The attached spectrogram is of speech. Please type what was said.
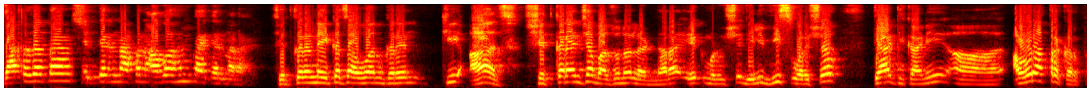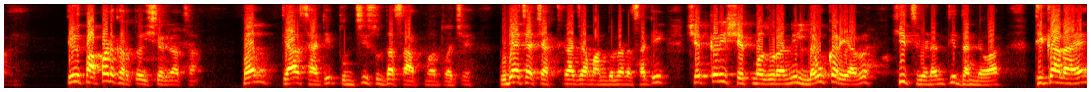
जाता जाता शेतकऱ्यांना आपण आवाहन काय करणार आहे? शेतकऱ्यांना एकच आव्हान करेल की आज शेतकऱ्यांच्या बाजूने लढणारा एक मनुष्य गेली वीस वर्ष त्या ठिकाणी अहोरात्र करतोय. तीळ पापड करतोय शरीराचा. पण त्यासाठी तुमची सुद्धा साथ महत्वाची आहे. उद्याच्या चक्काजाम आंदोलनासाठी शेतकरी शेतमजुरांनी लवकर यावं हीच विनंती धन्यवाद. ठिकाण आहे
